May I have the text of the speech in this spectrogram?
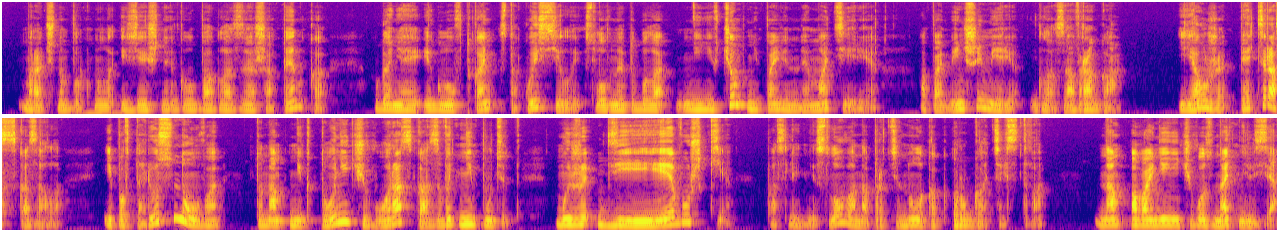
– мрачно буркнула изящная голубоглазая шатенка, вгоняя иглу в ткань с такой силой, словно это была не ни в чем не повинная материя, а по меньшей мере глаза врага. «Я уже пять раз сказала, и повторю снова, что нам никто ничего рассказывать не будет. Мы же девушки. Последнее слово она протянула как ругательство. Нам о войне ничего знать нельзя.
